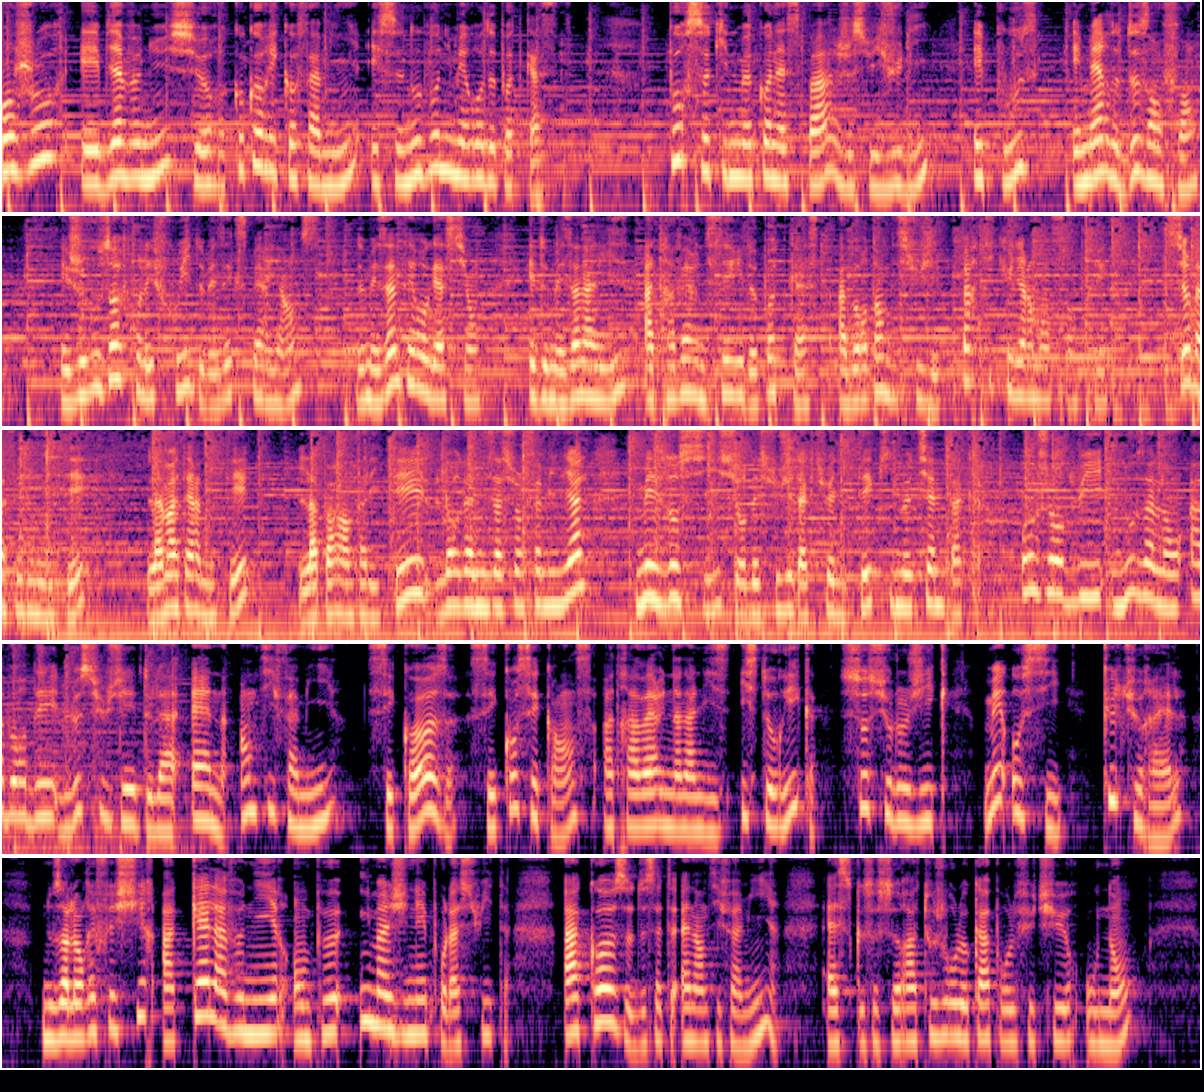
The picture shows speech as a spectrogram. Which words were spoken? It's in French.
Bonjour et bienvenue sur Cocorico Famille et ce nouveau numéro de podcast. Pour ceux qui ne me connaissent pas, je suis Julie, épouse et mère de deux enfants, et je vous offre les fruits de mes expériences, de mes interrogations et de mes analyses à travers une série de podcasts abordant des sujets particulièrement centrés sur la féminité, la maternité, la parentalité, l'organisation familiale, mais aussi sur des sujets d'actualité qui me tiennent à cœur. Aujourd'hui, nous allons aborder le sujet de la haine anti-famille, ses causes, ses conséquences, à travers une analyse historique, sociologique, mais aussi culturelle. Nous allons réfléchir à quel avenir on peut imaginer pour la suite à cause de cette haine anti-famille. Est-ce que ce sera toujours le cas pour le futur ou non?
